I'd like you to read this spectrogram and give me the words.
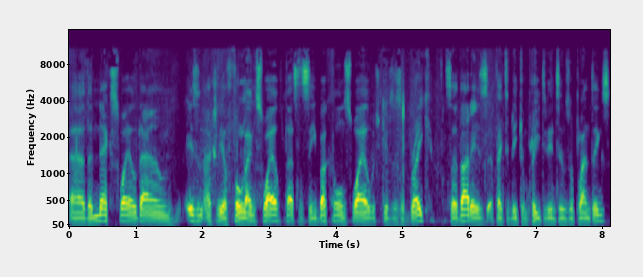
Uh, the next swale down isn't actually a full length swale, that's the sea buckthorn swale, which gives us a break. So that is effectively completed in terms of plantings.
